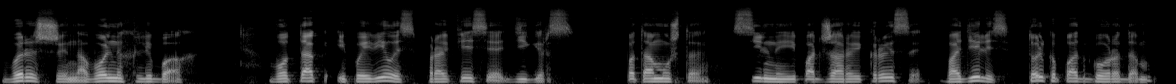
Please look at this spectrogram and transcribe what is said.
выросшие на вольных хлебах. Вот так и появилась профессия диггерс, потому что сильные и поджарые крысы водились только под городом,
